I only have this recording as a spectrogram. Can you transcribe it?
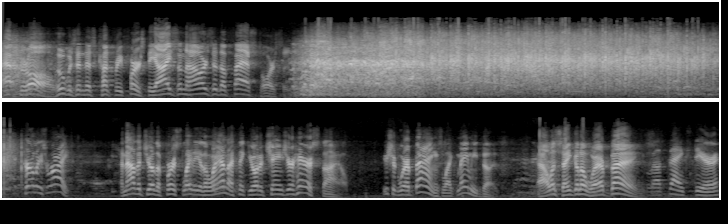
After all, who was in this country first, the Eisenhowers or the fast horses? Curly's right. And now that you're the first lady of the land, I think you ought to change your hairstyle. You should wear bangs like Mamie does. Alice ain't going to wear bangs. Well, thanks, dear.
